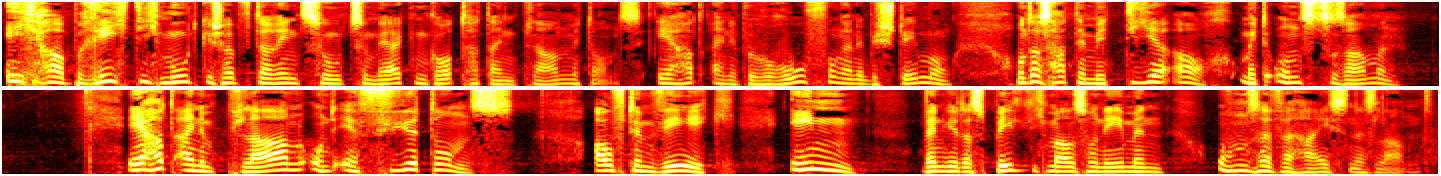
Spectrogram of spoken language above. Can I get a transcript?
ich habe richtig Mut geschöpft darin zu, zu merken, Gott hat einen Plan mit uns. Er hat eine Berufung, eine Bestimmung. Und das hat er mit dir auch, mit uns zusammen. Er hat einen Plan und er führt uns auf dem Weg in, wenn wir das bildlich mal so nehmen, unser verheißenes Land.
